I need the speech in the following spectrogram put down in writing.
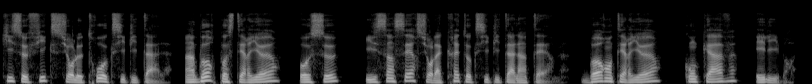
qui se fixe sur le trou occipital. Un bord postérieur, osseux, il s'insère sur la crête occipitale interne. Bord antérieur, concave, et libre.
